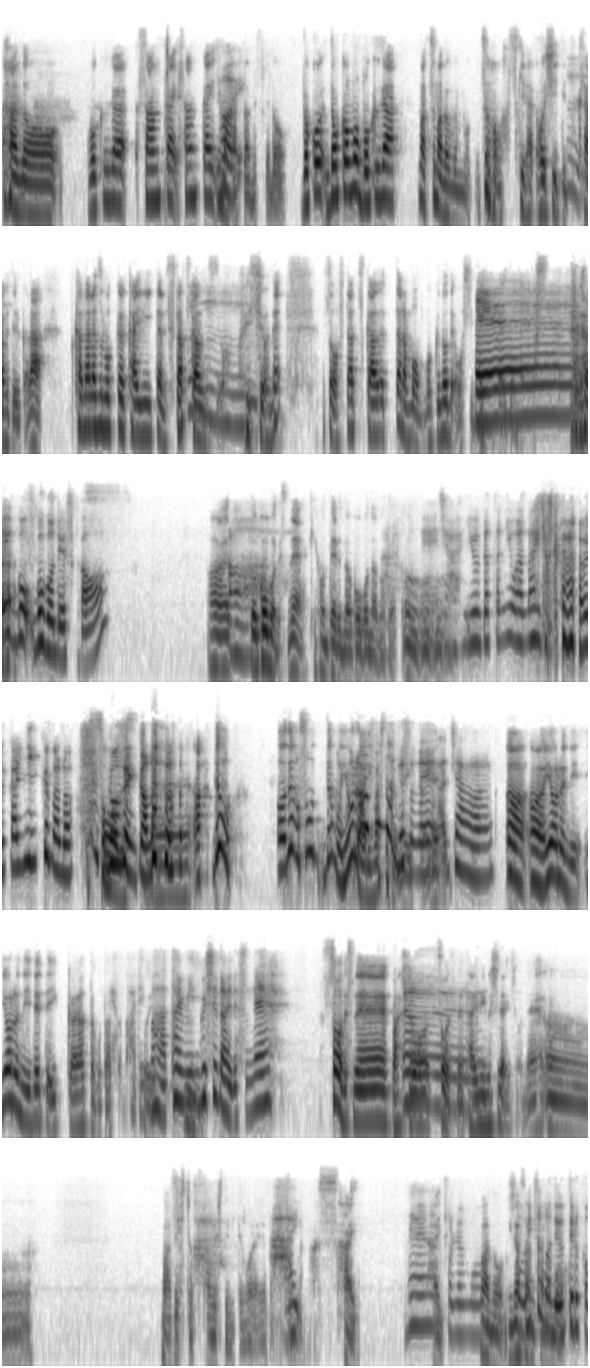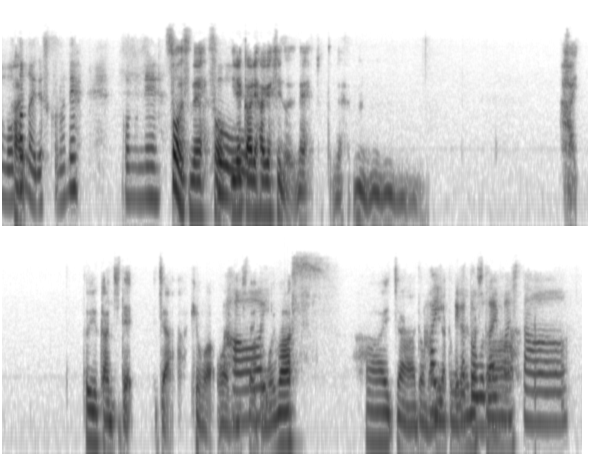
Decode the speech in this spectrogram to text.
あのー僕が3回、3回今買ったんですけど、どこ、どこも僕が、まあ妻の分も、妻も好きだ、美味しいって食べてるから、必ず僕が買いに行ったら2つ買うんですようんうんうんう。ん一応ね。そう、2つ買ったらもう僕のでおしまいって大体になります。えー、え、ご午後ですか？あと、午後ですね。基本出るのは午後なので。うんうんうんえーじゃあ、夕方にはないのかな買いに行くなら。そうですね午前かなあ、でも、あ、でもそう、でも夜ありましたそうなんですね。あじゃあ、やああ、夜に、夜に出て一回会ったことあったな。っぱりそういうまあ、タイミング次第ですね。そうですね。場所うん、そうですね。タイミング次第でしょうね。うん。まあ、ぜひちょっと試してみてもらえればなと思います。はい。ね、はいこれも、まあ、あの、皆さんからもまで売ってるかもわかんないですからね。このね、そうですね。そう、入れ替わり激しいのでね。ちょっとね。うんうんうんうん。はい。という感じで、じゃあ、今日は終わりにしたいと思います。はい。じゃあ、どうもあはい、りがとうありがとうございました。ございました。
